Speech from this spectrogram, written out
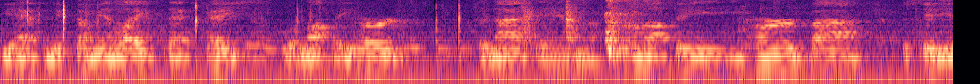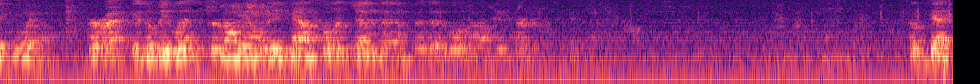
If you happen to come in late, that case will not be heard tonight and will not be heard by the city as well. Correct. It'll be listed on the city council agenda, but it will not be heard. Okay,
